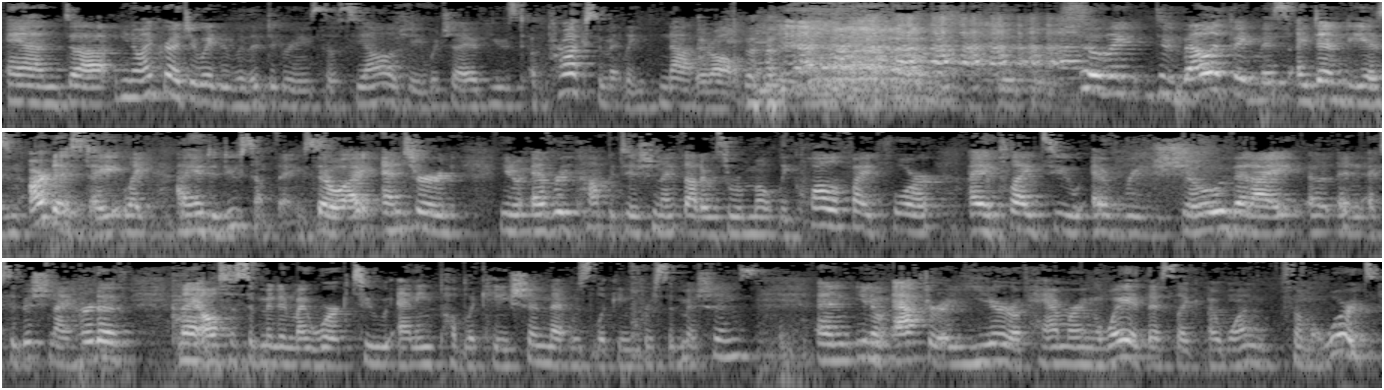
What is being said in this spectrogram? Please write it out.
And, uh, you know, I graduated with a degree in sociology, which I have used approximately not at all. so, like, developing this identity as an artist, I, like, I had to do something. So I entered, you know, every competition I thought I was remotely qualified for. I applied to every show that I, uh, an exhibition I heard of, and I also submitted my work to any publication that was looking for submissions. And, you know, after a year of hammering away at this, like, I won some awards.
